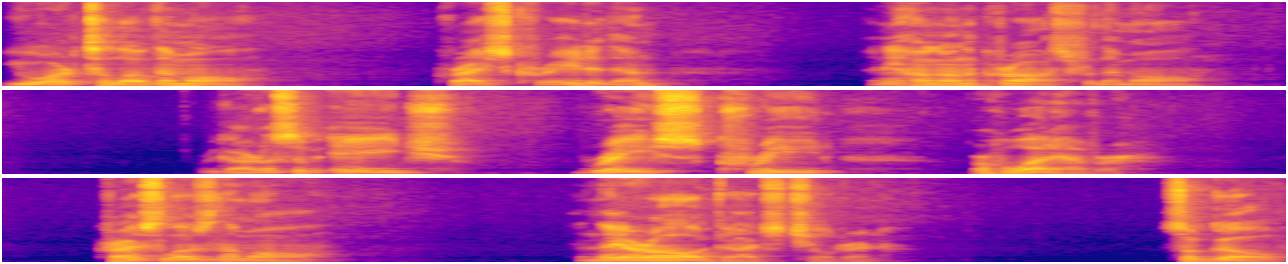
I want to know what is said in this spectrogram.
You are to love them all. Christ created them and he hung on the cross for them all. Regardless of age, race, creed, or whatever, Christ loves them all, and they are all God's children. So go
